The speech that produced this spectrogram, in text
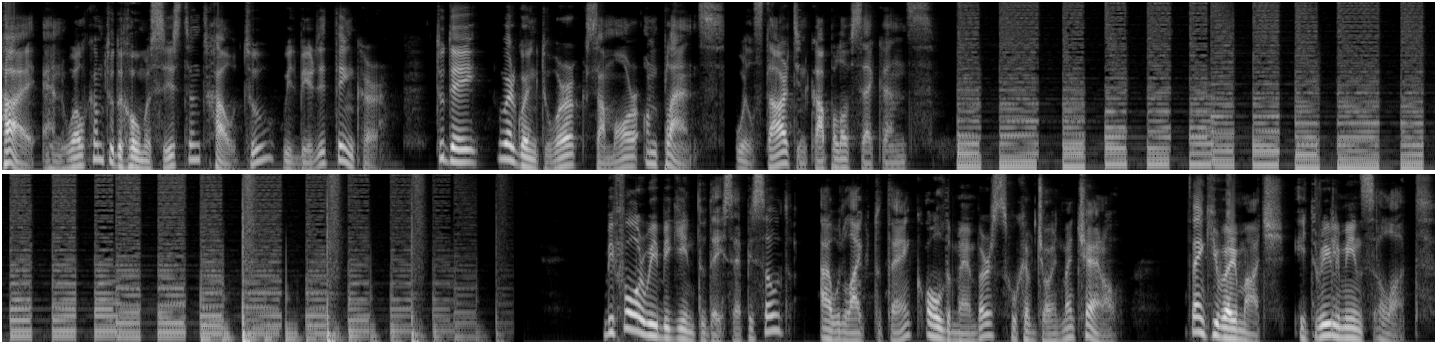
Hi and welcome to the Home Assistant How-To with BeardedTinker. Today we're going to work some more on plants. We'll start in a couple of seconds. Before we begin today's episode, I would like to thank all the members who have joined my channel. Thank you very much, it really means a lot.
